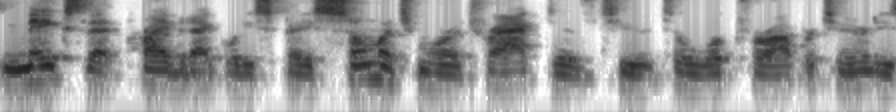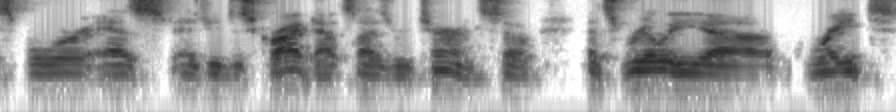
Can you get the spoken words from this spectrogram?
makes that private equity space so much more attractive to to look for opportunities for as as you described outsized returns. So that's really a great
